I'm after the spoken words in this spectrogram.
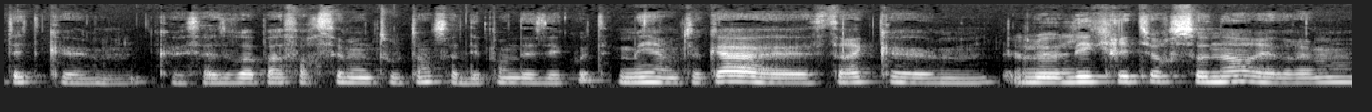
peut-être que, que ça se voit pas forcément tout le temps, ça dépend des écoutes. Mais en tout cas, c'est vrai que l'écriture sonore est vraiment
